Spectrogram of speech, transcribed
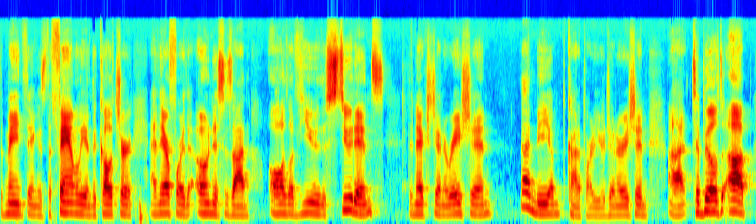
the main thing is the family and the culture, and therefore the onus is on all of you, the students, the next generation, and me, I'm kind of part of your generation, uh, to build up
